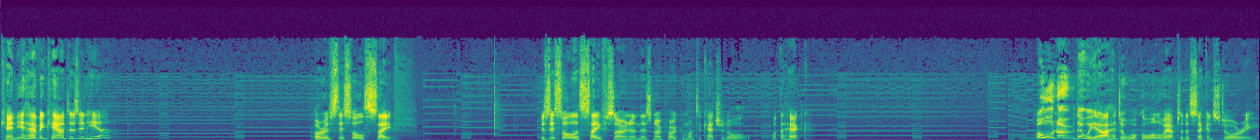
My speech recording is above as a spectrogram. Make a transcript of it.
Can you have encounters in here? Or is this all safe? Is this all a safe zone and there's no Pokemon to catch at all? What the heck? Oh no, there we are. I had to walk all the way up to the second story.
